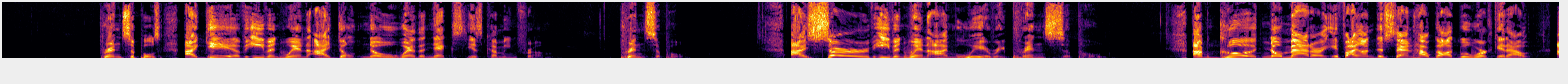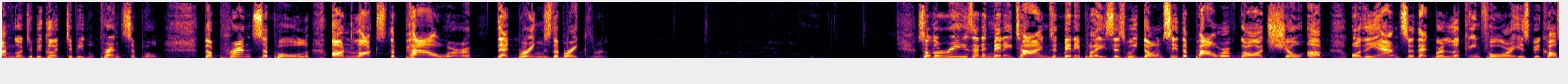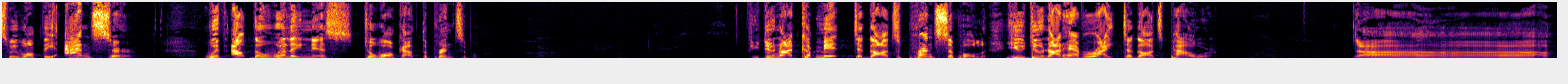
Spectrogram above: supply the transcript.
Principles. I give even when I don't know where the next is coming from. Principle. I serve even when I'm weary. Principle. I'm good no matter if I understand how God will work it out. I'm going to be good to people. Principle. The principle unlocks the power that brings the breakthrough. So, the reason in many times, in many places, we don't see the power of God show up or the answer that we're looking for is because we want the answer without the willingness to walk out the principle. If you do not commit to God's principle, you do not have right to God's power. Ah.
